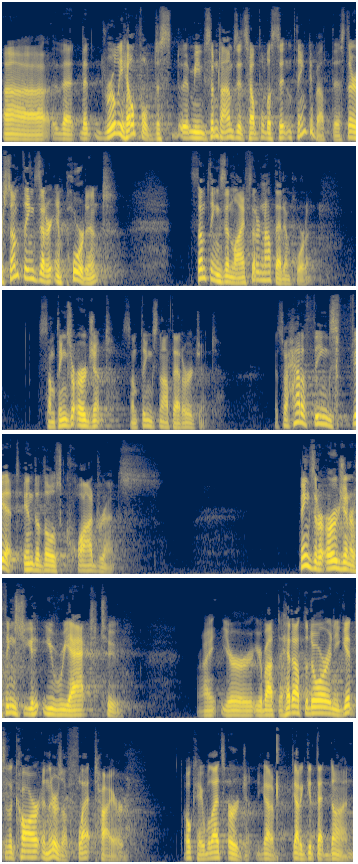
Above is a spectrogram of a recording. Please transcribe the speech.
uh, that, that's really helpful. To, I mean, sometimes it's helpful to sit and think about this. There are some things that are important, some things in life that are not that important. Some things are urgent, some things not that urgent. And so, how do things fit into those quadrants? Things that are urgent are things you, you react to, right? You're, you're about to head out the door and you get to the car and there's a flat tire. Okay, well, that's urgent. You got to get that done.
